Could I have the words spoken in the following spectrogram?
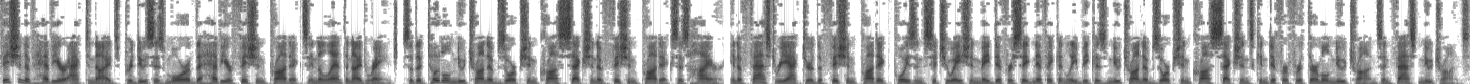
Fission of heavier actinides produces more of the heavier fission products in the lanthanide range, so the total neutron absorption cross-section of fission products is higher. In a fast reactor the fission product poison situation may differ significantly because neutron absorption cross-sections can differ for thermal neutrons and fast neutrons.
